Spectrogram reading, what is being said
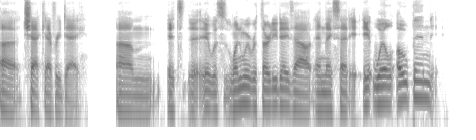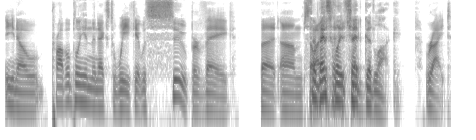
uh, check every day. Um, it's it was when we were 30 days out, and they said it, it will open. You know, probably in the next week. It was super vague, but um, so, so basically it said good luck. Right.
